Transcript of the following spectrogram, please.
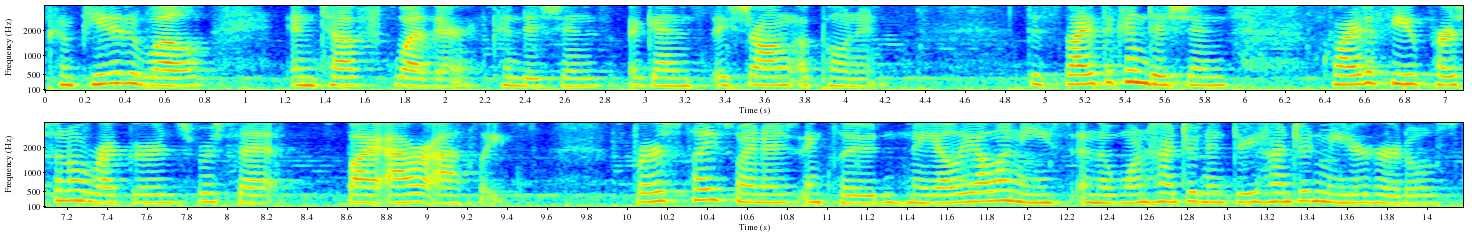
competed well in tough weather conditions against a strong opponent. Despite the conditions, quite a few personal records were set by our athletes. First place winners include Nayeli Alanis in the 100 and 300 meter hurdles,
